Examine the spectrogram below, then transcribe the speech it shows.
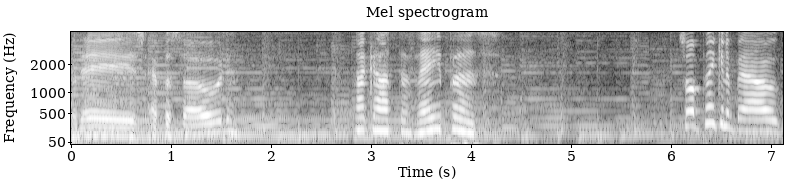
Today's episode I got the vapors. So I'm thinking about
